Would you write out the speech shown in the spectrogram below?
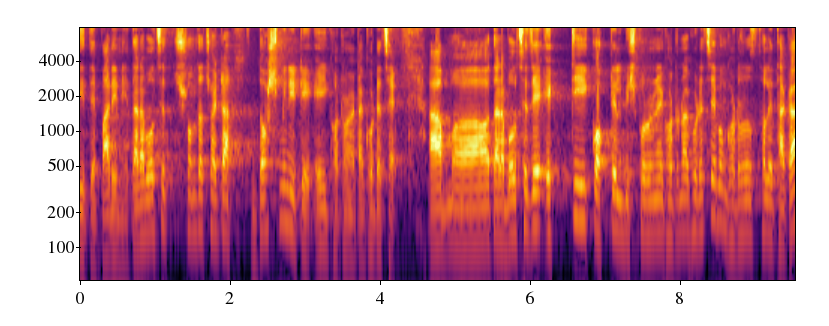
দিতে পারেনি। তারা বলছে, সন্ধ্যা ছয়টা দশ মিনিটে এই ঘটনাটা ঘটেছে। তারা বলছে যে একটি ককটেল বিস্ফোরণের ঘটনা ঘটেছে এবং ঘটনাস্থলে থাকা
